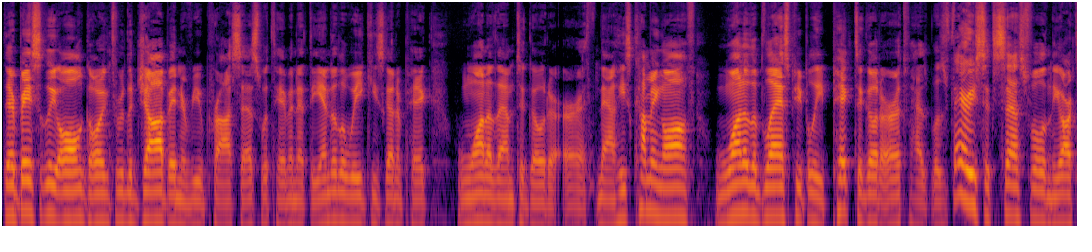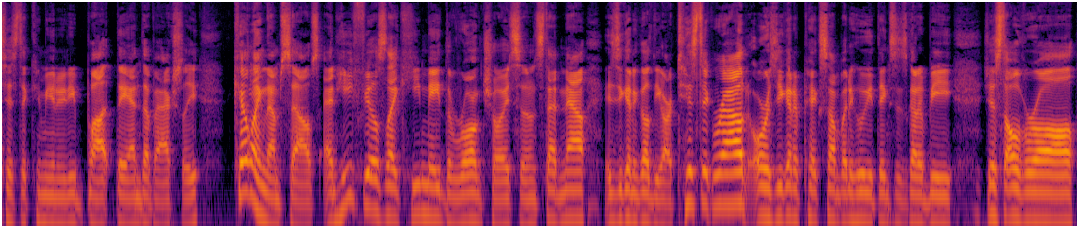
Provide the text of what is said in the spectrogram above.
they're basically all going through the job interview process with him, and at the end of the week, he's going to pick one of them to go to Earth. Now he's coming off one of the last people he picked to go to Earth has, was very successful in the artistic community, but they end up actually killing themselves and he feels like he made the wrong choice. So instead now is he going to go the artistic route or is he going to pick somebody who he thinks is going to be just overall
